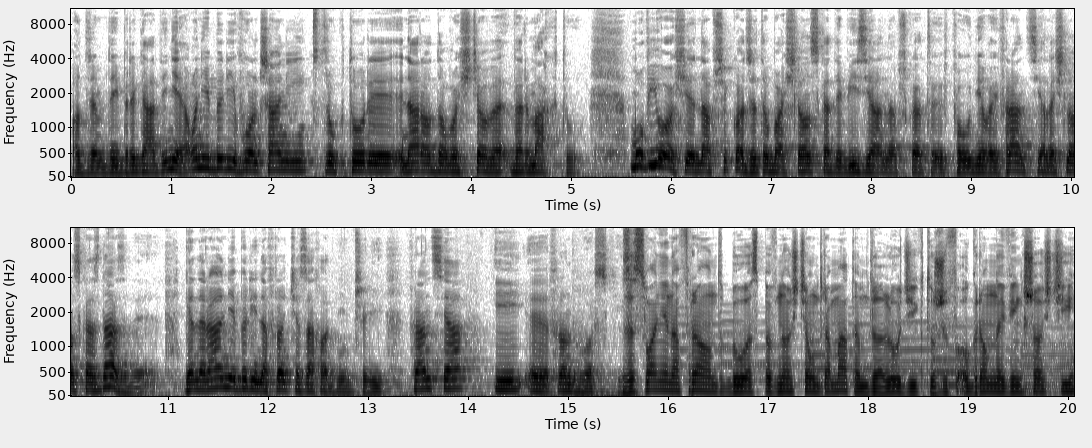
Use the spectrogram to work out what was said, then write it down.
odrębnej brygady. Nie, oni byli włączani w struktury narodowościowe Wehrmachtu. Mówiło się na przykład, że to była śląska dywizja na przykład w południowej Francji, ale śląska z nazwy. Generalnie byli na froncie zachodnim, czyli Francja, i e, front włoski. Zesłanie na front było z pewnością dramatem dla ludzi, którzy w ogromnej większości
